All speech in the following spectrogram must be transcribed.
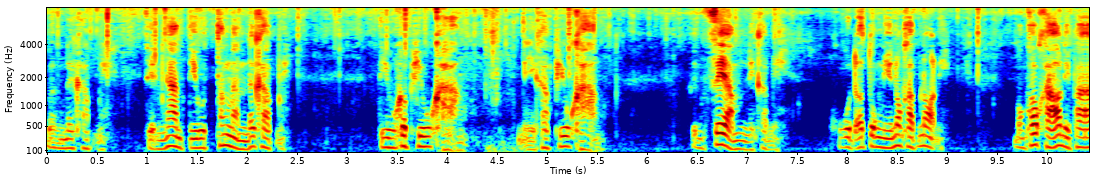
เบิ่งเลยครับนี่เส้นงานติวทั้งนั้นนะครับนี่ติวกับผิวขางนี่ครับผิวขางขึ้นแซมนี่ครับนี่ขูดเอาตรงนี้เนาะครับนอนี่มองขาวๆนี่พา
